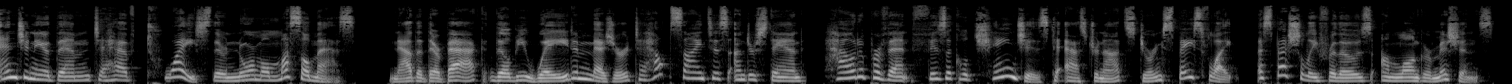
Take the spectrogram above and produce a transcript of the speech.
engineered them to have twice their normal muscle mass now that they're back, they'll be weighed and measured to help scientists understand how to prevent physical changes to astronauts during spaceflight, especially for those on longer missions.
